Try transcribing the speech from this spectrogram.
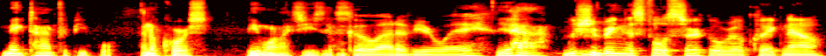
make time for people, and of course, be more like Jesus. Go out of your way. Yeah, We should mm-hmm. bring this full circle real quick now.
